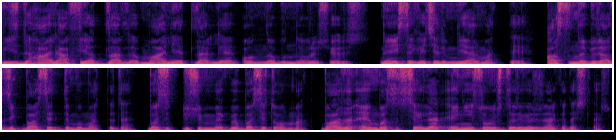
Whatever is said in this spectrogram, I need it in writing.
Biz de hala fiyatlarla, maliyetlerle onunla bununla uğraşıyoruz. Neyse geçelim diğer maddeye. Aslında birazcık bahsettim bu maddeden. Basit düşünmek ve basit olmak. Bazen en basit şeyler en iyi sonuçları verir arkadaşlar.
